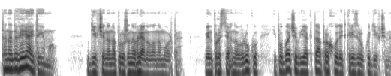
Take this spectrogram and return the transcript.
та не довіряйте йому. Дівчина напружено глянула на Морта. Він простягнув руку і побачив, як та проходить крізь руку дівчини.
